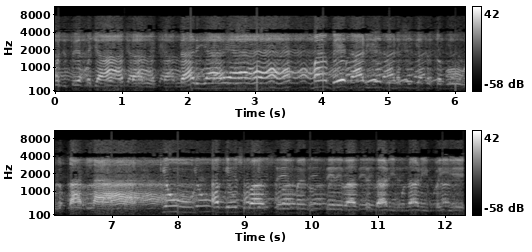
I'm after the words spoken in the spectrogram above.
کچھ تے حیا کر داڑھی آیا میں بے داڑھی دی نصیحت قبول کر لا کیوں اگے اس واسطے میں تیرے واسطے داڑھی منانی پئی ہے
